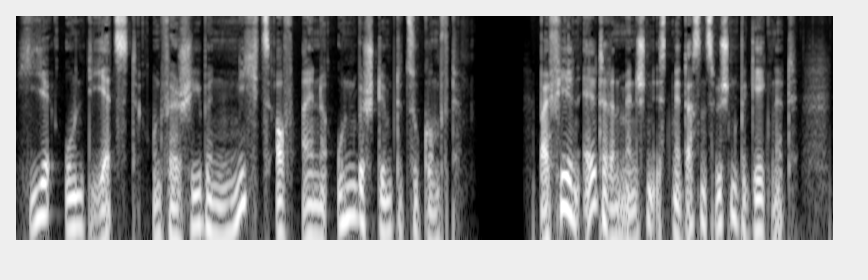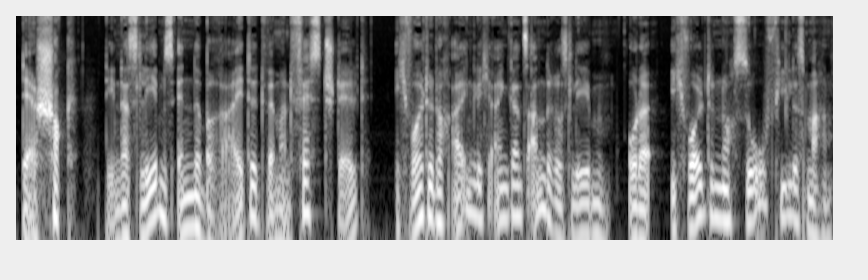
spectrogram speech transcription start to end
hier und jetzt und verschiebe nichts auf eine unbestimmte Zukunft. Bei vielen älteren Menschen ist mir das inzwischen begegnet. Der Schock, den das Lebensende bereitet, wenn man feststellt, ich wollte doch eigentlich ein ganz anderes Leben oder ich wollte noch so vieles machen.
